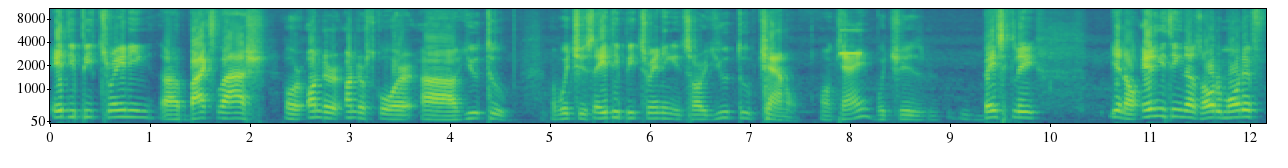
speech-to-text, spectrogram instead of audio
ADP Training backslash or under underscore YouTube, which is ADP Training. It's our YouTube channel. Okay, which is basically, you know, anything that's automotive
